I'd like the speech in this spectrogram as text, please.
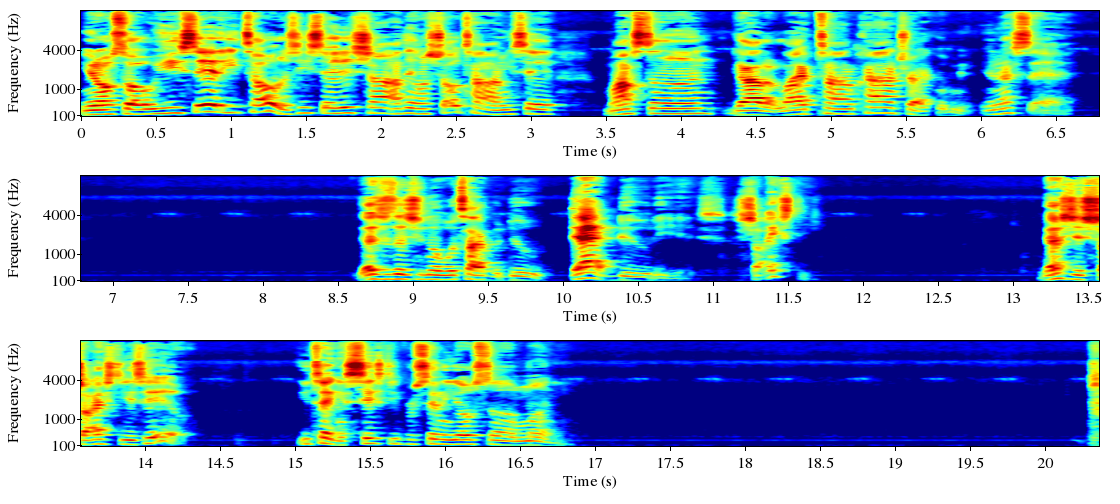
You know, so he said, he told us, he said his Shawn, I think on Showtime, he said, my son got a lifetime contract with me. And that's sad. That just lets you know what type of dude that dude is. Shiesty. That's just shiesty as hell. You taking 60% of your son money.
